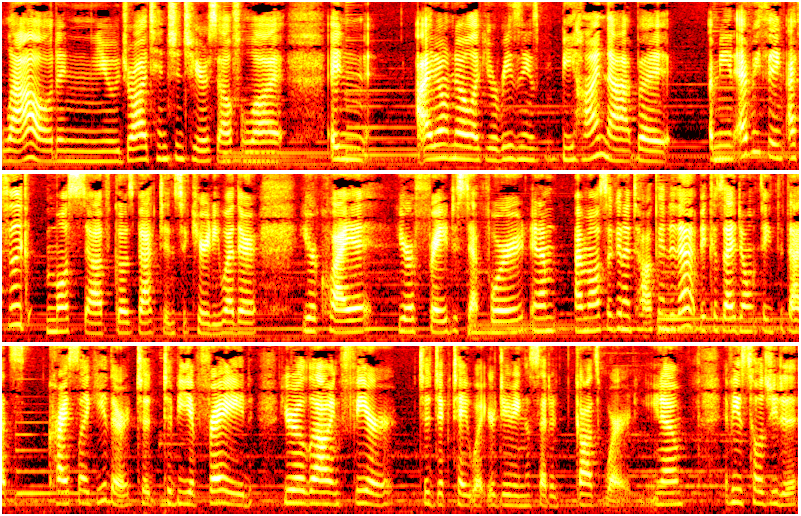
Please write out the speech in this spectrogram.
loud and you draw attention to yourself a lot and i don't know like your reasonings behind that but I mean, everything, I feel like most stuff goes back to insecurity, whether you're quiet, you're afraid to step forward. And I'm, I'm also going to talk into that because I don't think that that's Christ like either. To, to be afraid, you're allowing fear to dictate what you're doing instead of God's word. You know, if He's told you to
